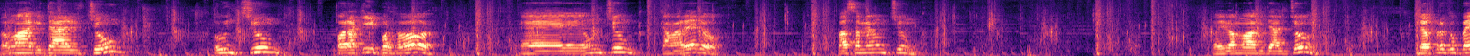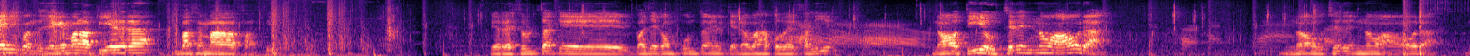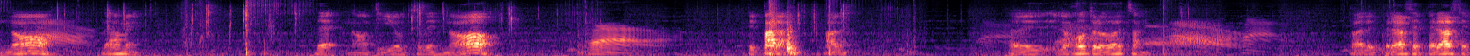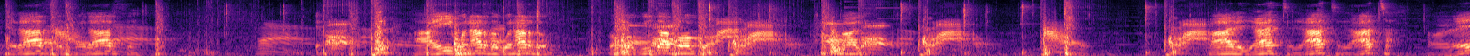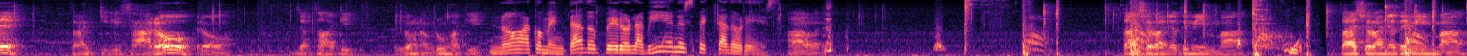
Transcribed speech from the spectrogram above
Vamos a quitar el chung. Un chung. Por aquí, por favor. Eh, un chung. Camarero. Pásame un chung. Hoy vamos a quitar el chung. No os preocupéis que cuando lleguemos a la piedra va a ser más fácil. Y resulta que va a llegar un punto en el que no vas a poder salir. No, tío, ustedes no ahora. No, ustedes no ahora. No. Déjame. No, tío, ustedes no. Dispara. Vale. Los otros, ¿dónde están? Vale, esperarse, esperarse, esperarse, esperarse. Ahí, buenardo, buenardo. Poquito a poco. Vale. Vale, ya está, ya está, ya está. A ver, tranquilizaros. Pero ya está aquí. Hay una bruja aquí. No ha comentado, pero la vi en espectadores. Ah, vale. Te ha hecho daño a ti misma. Te ha hecho daño a ti misma.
